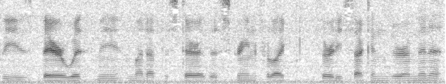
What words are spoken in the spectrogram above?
please bear with me. I might have to stare at this screen for like 30 seconds or a minute.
